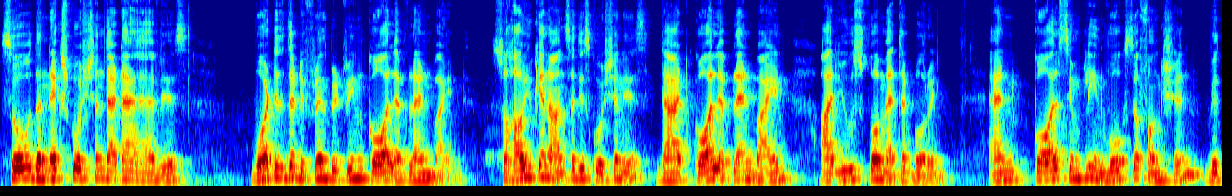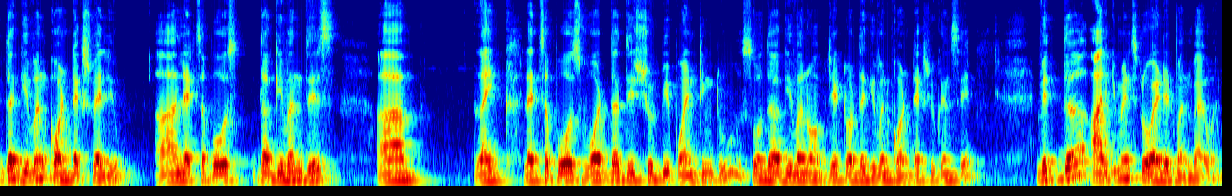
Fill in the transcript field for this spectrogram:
So the next question that I have is, what is the difference between call, apply and bind? So how you can answer this question is that call, apply and bind are used for method borrowing and call simply invokes the function with the given context value. Uh, let's suppose the given this, um, like let's suppose what the this should be pointing to. So the given object or the given context you can say with the arguments provided one by one.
